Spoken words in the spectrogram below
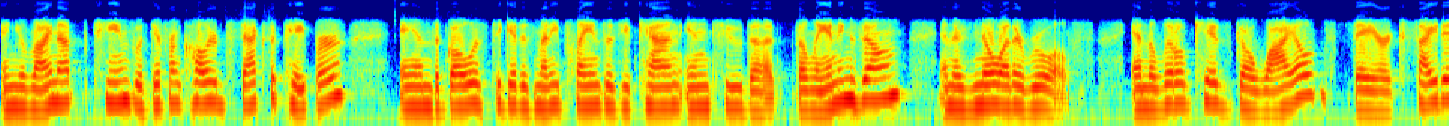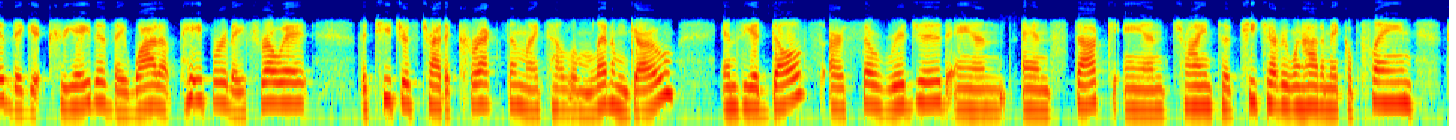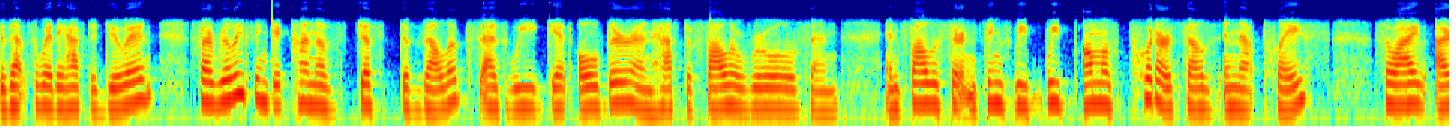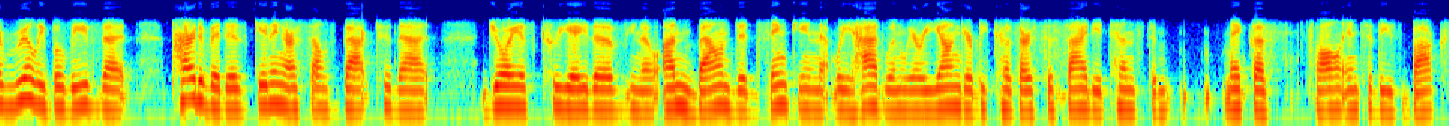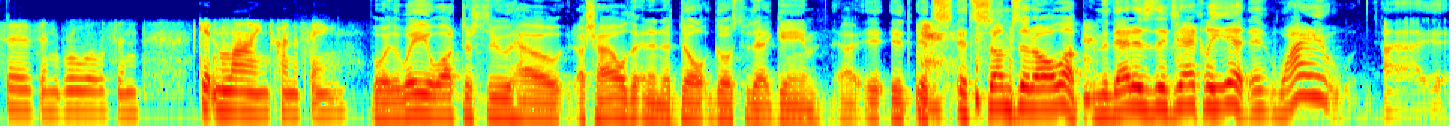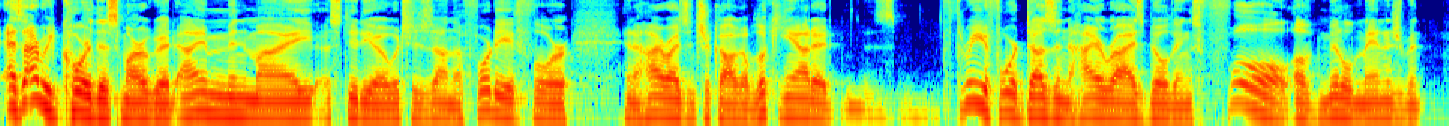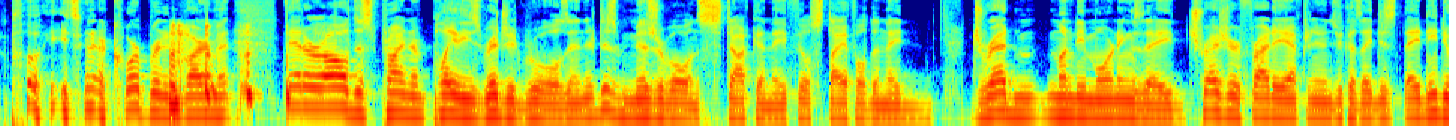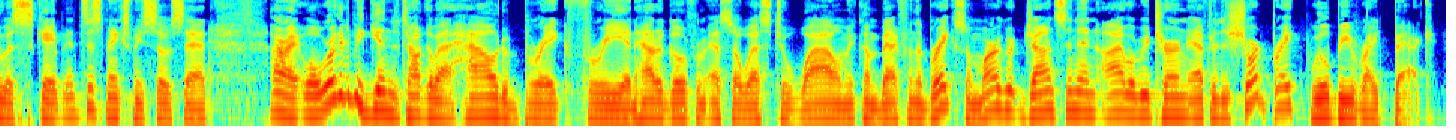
and you line up teams with different colored stacks of paper, and the goal is to get as many planes as you can into the, the landing zone, and there's no other rules. And the little kids go wild. They are excited. They get creative. They wad up paper. They throw it. The teachers try to correct them. I tell them, let them go. And the adults are so rigid and, and stuck and trying to teach everyone how to make a plane because that's the way they have to do it. So I really think it kind of just develops as we get older and have to follow rules and and follow certain things, we we almost put ourselves in that place. So I I really believe that part of it is getting ourselves back to that joyous, creative, you know, unbounded thinking that we had when we were younger because our society tends to make us fall into these boxes and rules and get in line kind of thing. Boy, the way you walked us through how a child and an adult goes through that game, uh, it, it, it sums it all up. I mean, that is exactly it. And why, uh, as I record this, Margaret, I am in my studio, which is on the 48th floor in a high rise in Chicago, I'm looking out at three or four dozen high rise buildings full of middle management employees in a corporate environment that are all just trying to play these rigid rules and they're just miserable and stuck and they feel stifled and they dread Monday mornings. They treasure Friday afternoons because they just they need to escape. It just makes me so sad. All right, well, we're going to begin to talk about how to break free and how to go from SOS to WOW when we come back from the break. So Margaret Johnson and I will return after the short break. We'll be right back.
